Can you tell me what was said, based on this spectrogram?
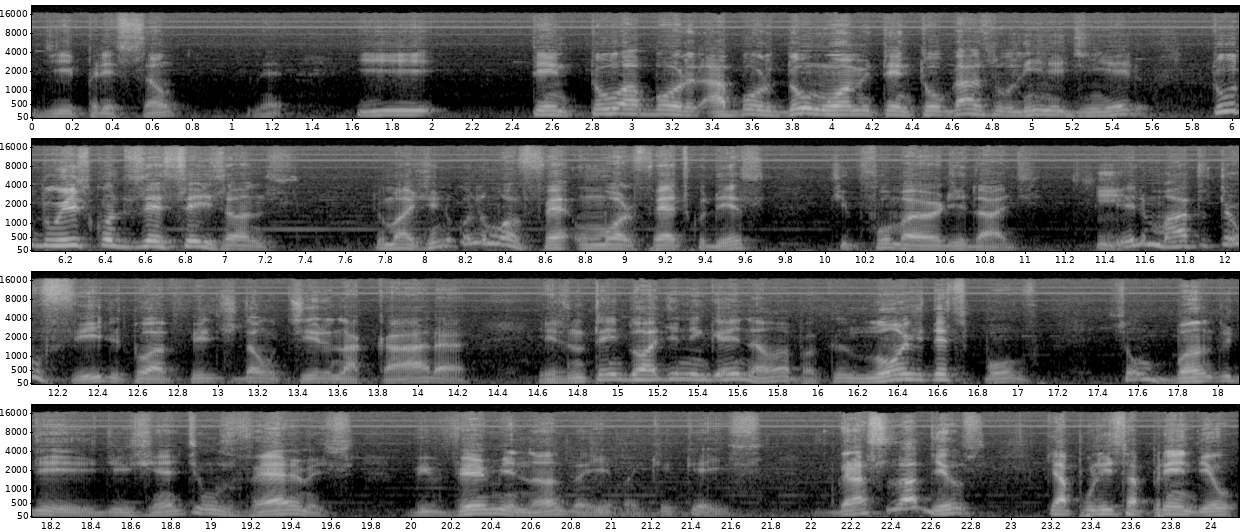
de pressão, né? E tentou abor- abordou um homem, tentou gasolina e dinheiro, tudo isso com 16 anos. Tu imagina quando um, morfé- morfético desse tipo, for maior de idade. Ele mata o teu filho, tua filha te dá um tiro na cara. Eles não têm dó de ninguém, não, rapaz. Longe desse povo. Isso é um bando de, de gente, uns vermes, verminando aí, mas o que, que é isso? Graças a Deus que a polícia prendeu,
